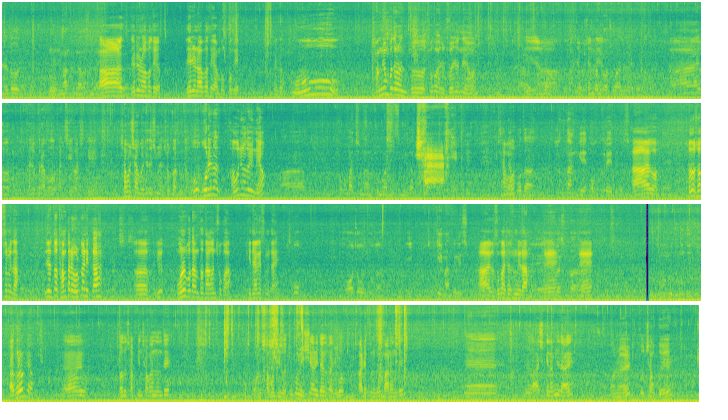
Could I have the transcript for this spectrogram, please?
그래도 네. 이만큼 남았습니다. 아 내려놔 보세요. 내려놔 보세요. 한번 보게. 그래서 오 작년보다는 저 조가 좀 좋아졌네요. 이야, 점점 잡으셨네요. 더 좋아져야 돼. 아이고 가족들하고 같이 맛있게 샤브샤브 해 드시면 좋을 것 같습니다. 오 올해는 갑오징어도 있네요. 아, 조그맣지만 조말이 있습니다. 차. 작년보다 한 단계 업그레이드 됐습니다. 아이고 저도 좋습니다. 이제 또 다음 달에 올 거니까 그렇지. 어, 이- 오늘보다는 더 나은 조가 기대하겠습니다. 꼭더 좋은 조가 있게 만들겠습니다. 아이고 수고하셨습니다. 네, 수고하셨습니다. 네. 누군 되지? 아 그럼요. 아이고 저도 잡긴 잡았는데 오늘 갑오징어 쭈꾸미 씨알이 작아가지고 아랫손은 좀 많은데 에, 그래도 아쉽긴 합니다. 오늘 노창포에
